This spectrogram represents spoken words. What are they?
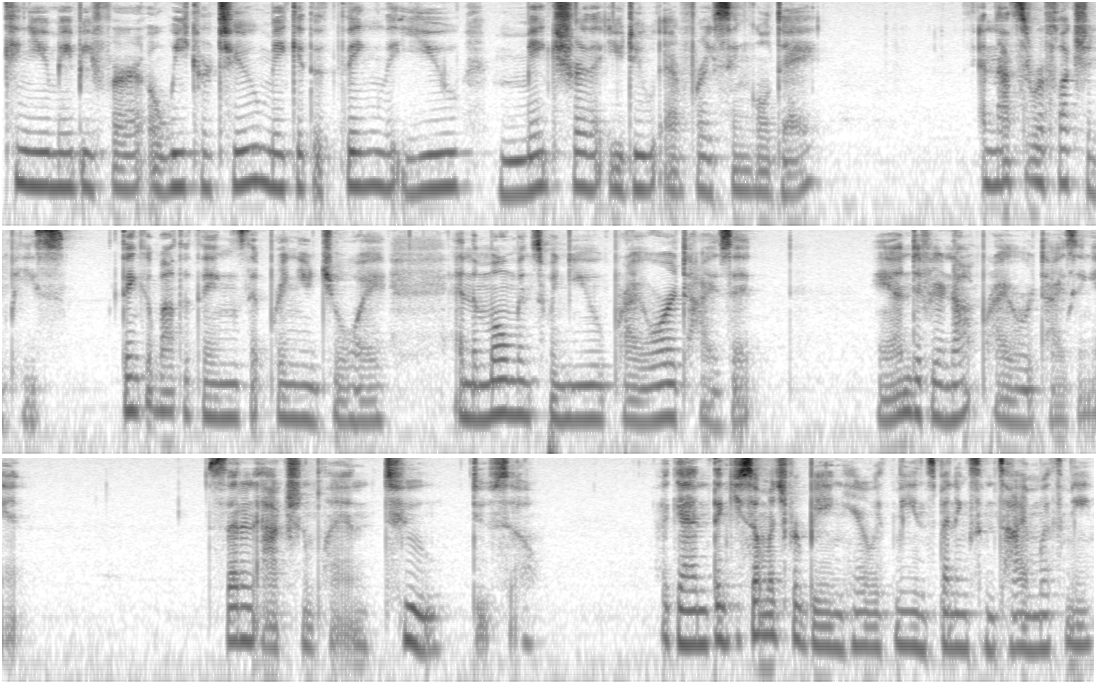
Can you maybe for a week or two make it the thing that you make sure that you do every single day? And that's the reflection piece. Think about the things that bring you joy and the moments when you prioritize it. And if you're not prioritizing it, set an action plan to do so. Again, thank you so much for being here with me and spending some time with me.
